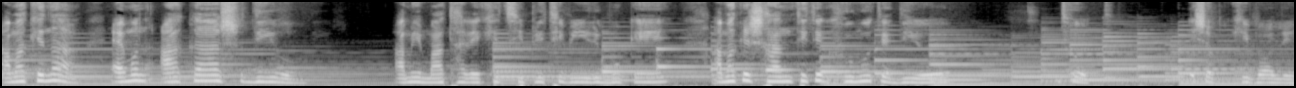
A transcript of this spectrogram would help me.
আমাকে না এমন আকাশ দিও। আমি মাথা রেখেছি পৃথিবীর বুকে, আমাকে শান্তিতে ঘুমোতে দিও। ধুত এসব কি বলে?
